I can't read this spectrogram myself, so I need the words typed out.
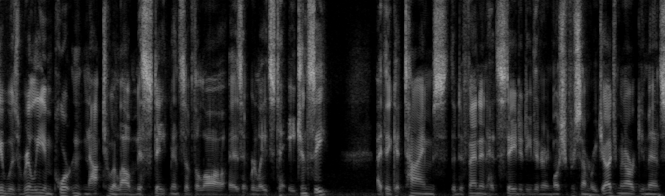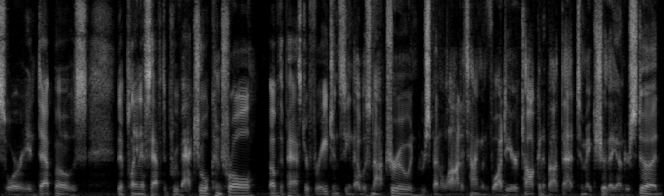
it was really important not to allow misstatements of the law as it relates to agency. I think at times the defendant had stated either in motion for summary judgment arguments or in depos that plaintiffs have to prove actual control of the pastor for agency, and that was not true. And we spent a lot of time in voir dire talking about that to make sure they understood.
